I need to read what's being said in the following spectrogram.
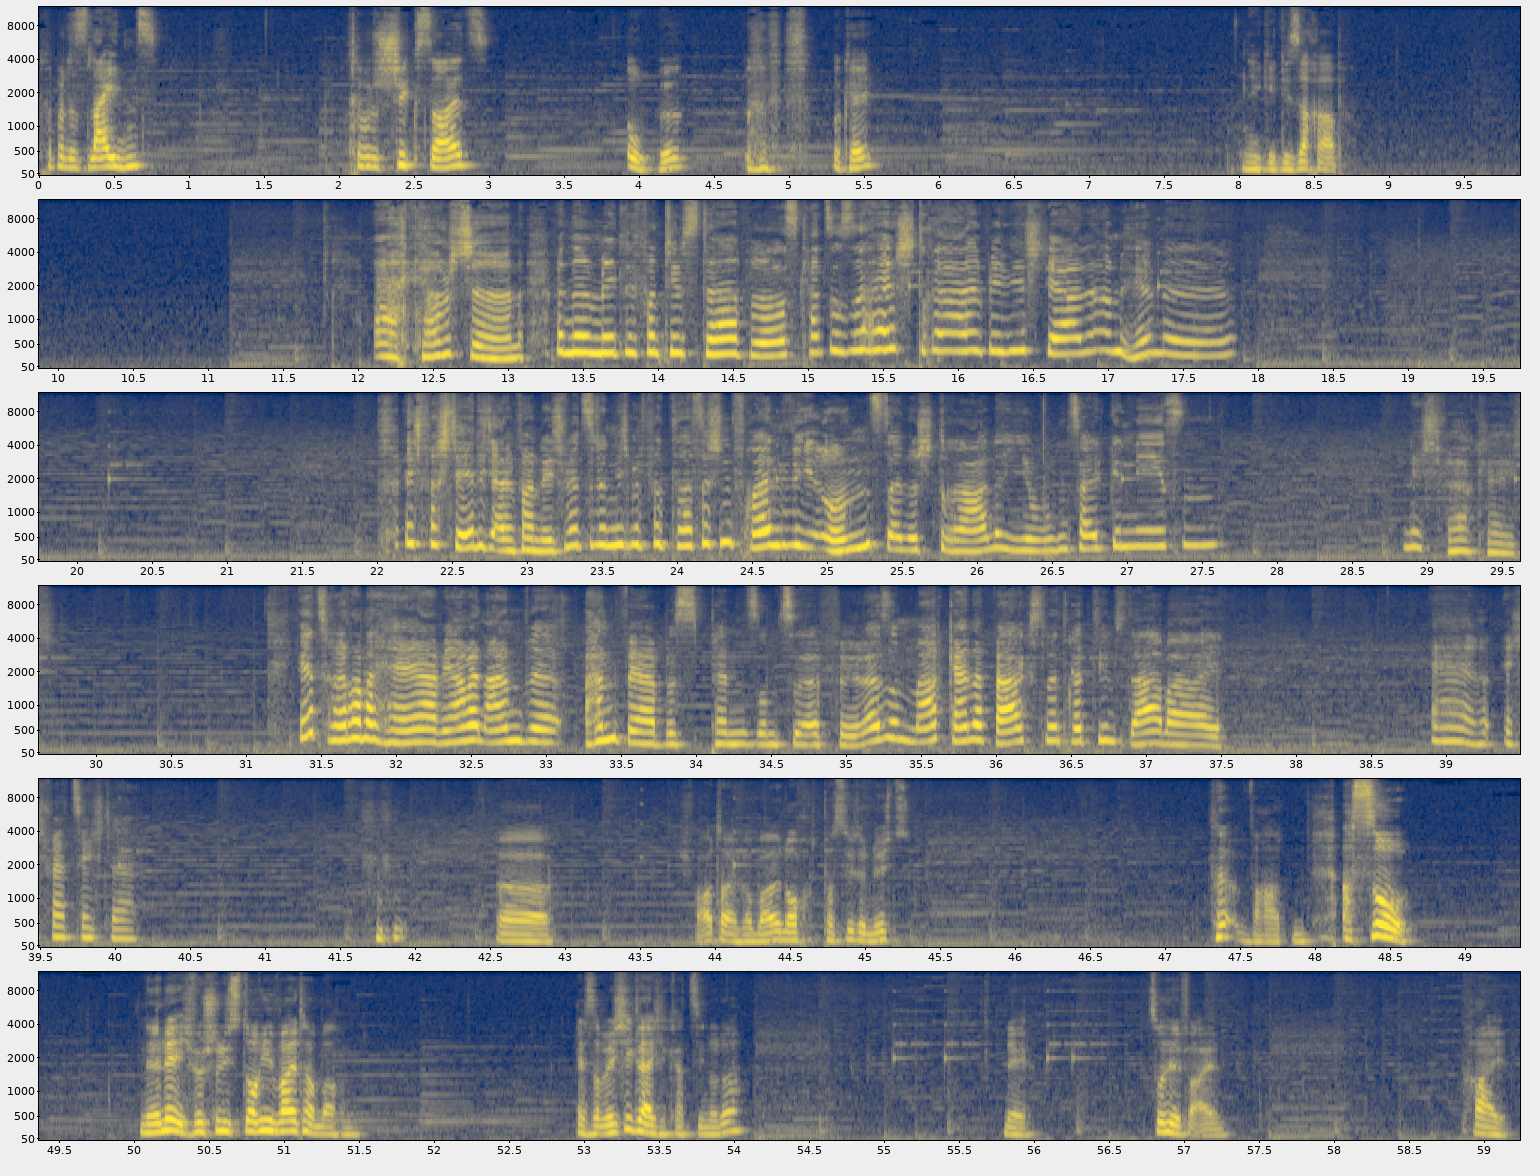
Treppe des Leidens. Treppe des Schicksals. Oh, hä? okay. Nee, geht die Sache ab. Ach komm schon, wenn du Mitglied von Team Star wirst, kannst du so hell strahlen wie die Sterne am Himmel. Ich verstehe dich einfach nicht. Willst du denn nicht mit fantastischen Freunden wie uns deine strahlende Jugendzeit genießen? Nicht wirklich. Jetzt hör aber her, wir haben ein Anwer Anwerbespensum zu erfüllen, also mach keine Faxen mit Teams dabei. Äh, ich verzichte. äh, ich warte einfach mal, noch passiert ja nichts. Warten. Ach so. Nee, nee, ich will schon die Story weitermachen. Ist aber nicht die gleiche Cutscene, oder? Nee. Zur Hilfe ein. Hi.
